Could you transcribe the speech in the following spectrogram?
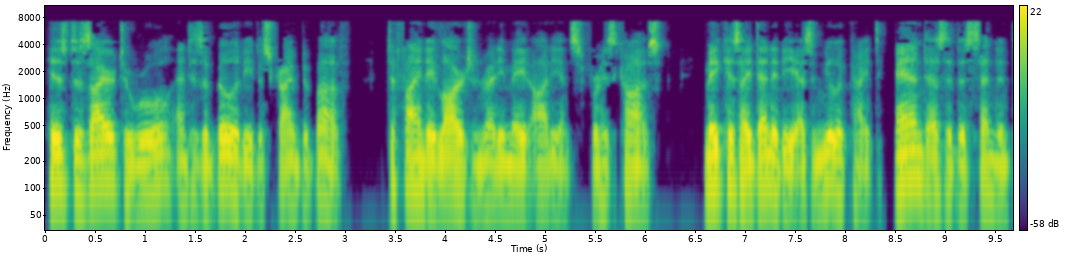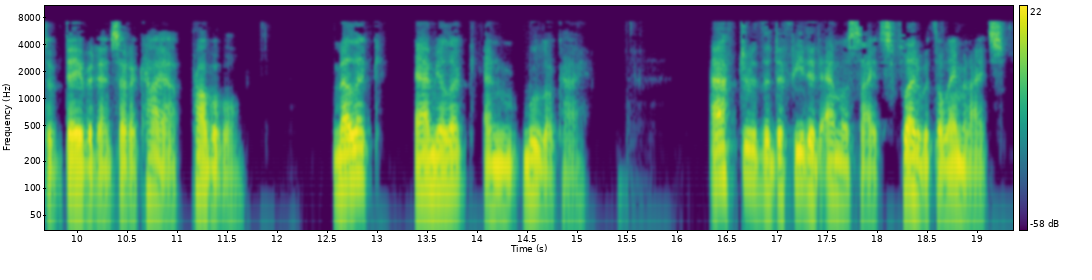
his desire to rule and his ability described above to find a large and ready-made audience for his cause make his identity as a Mulekite and as a descendant of David and Zedekiah probable. Melek, Amulek, and Muloki. After the defeated Amlicites fled with the Lamanites,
